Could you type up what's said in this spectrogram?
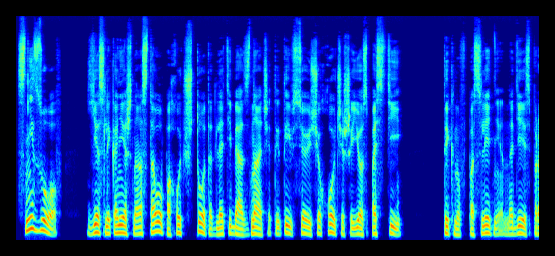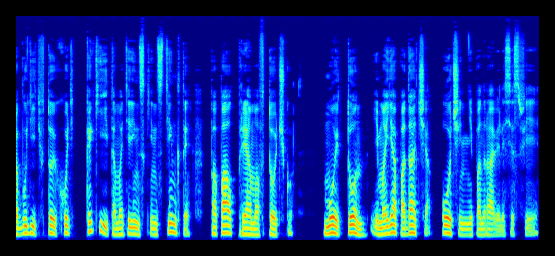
с низов. Если, конечно, Астаопа хоть что-то для тебя значит, и ты все еще хочешь ее спасти. тыкнув последнее, надеясь пробудить в той хоть какие-то материнские инстинкты, попал прямо в точку. Мой тон и моя подача очень не понравились Эсфее.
